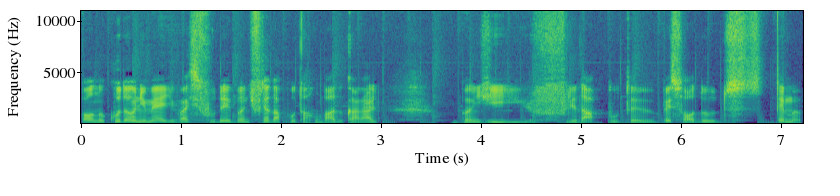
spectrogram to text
Pau no cu da Unimed, vai se fuder, bando de filha da puta arrombado do caralho. Bando de filha da puta, o pessoal do, do sistema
